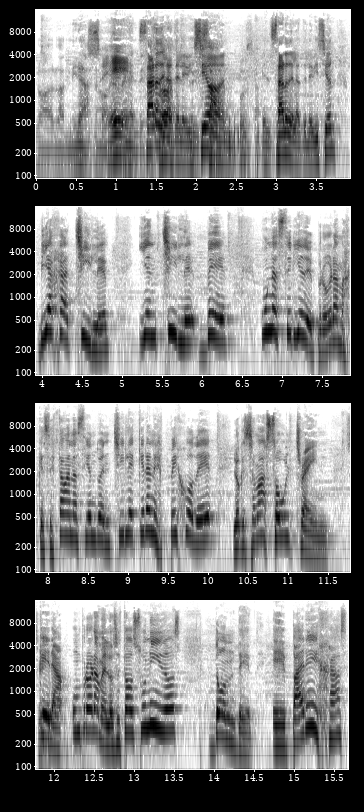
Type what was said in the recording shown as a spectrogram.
lo- lo admirás, ¿no? Sí, el zar de la televisión. el zar. El zar de la televisión. Viaja a Chile y en Chile ve una serie de programas que se estaban haciendo en Chile que eran espejo de lo que se llamaba Soul Train, Sí. que era un programa en los Estados Unidos donde eh, parejas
